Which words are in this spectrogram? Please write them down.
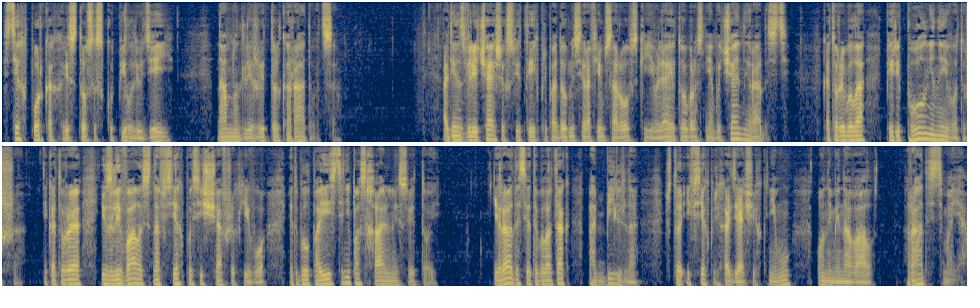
С тех пор, как Христос искупил людей, нам надлежит только радоваться. Один из величайших святых, преподобный Серафим Саровский, являет образ необычайной радости, которой была переполнена его душа и которая изливалась на всех посещавших его. Это был поистине пасхальный святой. И радость эта была так обильна, что и всех приходящих к нему он именовал «радость моя».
